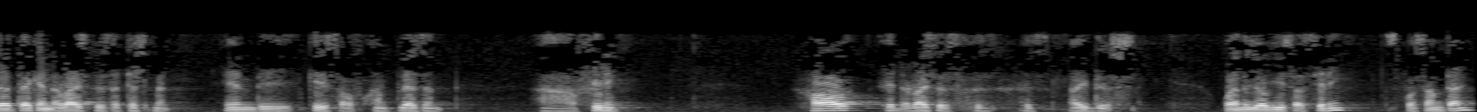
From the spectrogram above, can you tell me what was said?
that there can arise this attachment in the case of unpleasant uh, feeling. How it arises is, like this. When the yogis are sitting for some time,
